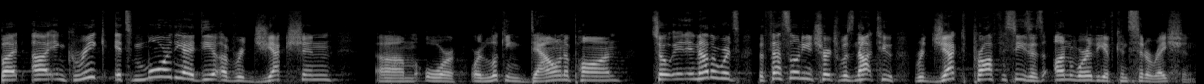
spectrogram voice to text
But uh, in Greek, it's more the idea of rejection um, or, or looking down upon. So, in, in other words, the Thessalonian church was not to reject prophecies as unworthy of consideration,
